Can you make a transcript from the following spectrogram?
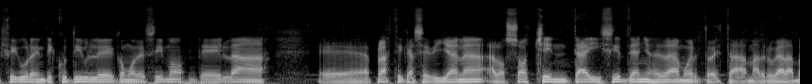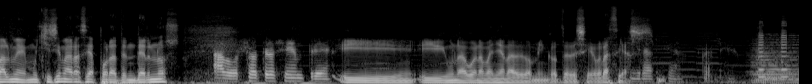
figura indiscutible, como decimos, de la eh, plástica sevillana a los 87 años de edad ha muerto esta madrugada. Valme, muchísimas gracias por atendernos. A vosotros siempre. Y, y una buena mañana de domingo, te deseo. Gracias. Gracias. gracias.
